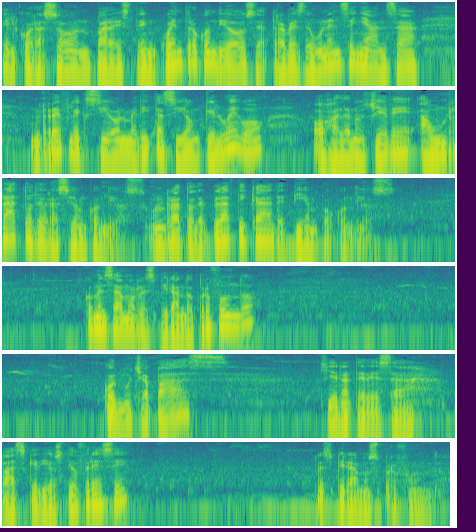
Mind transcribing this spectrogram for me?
el corazón para este encuentro con Dios a través de una enseñanza, reflexión, meditación que luego ojalá nos lleve a un rato de oración con Dios, un rato de plática, de tiempo con Dios. Comenzamos respirando profundo, con mucha paz, llénate de esa paz que Dios te ofrece. Respiramos profundo.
